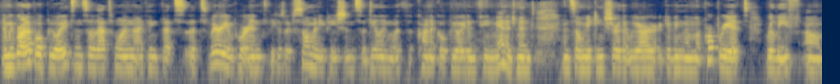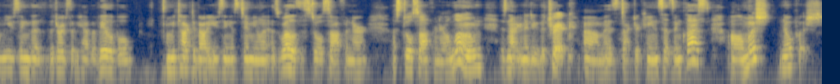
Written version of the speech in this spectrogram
And we brought up opioids, and so that's one I think that's that's very important because we have so many patients dealing with chronic opioid and pain management, and so making sure that we are giving them appropriate relief um, using the, the drugs that we have available. And we talked about using a stimulant as well as a stool softener. A stool softener alone is not going to do the trick. Um, as Dr. Kane says in class, all mush, no push.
